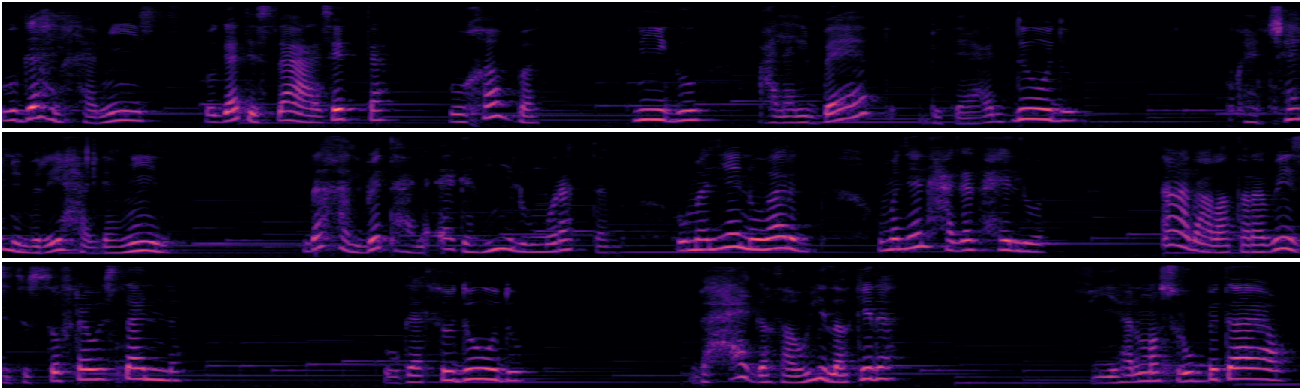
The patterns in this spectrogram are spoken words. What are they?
وجه الخميس وجت الساعة ستة وخبط ميجو على الباب بتاع الدودو. وكان شامم ريحة جميل. دخل بيتها لقاه جميل ومرتب ومليان ورد ومليان حاجات حلوة. قعد على ترابيزة السفرة واستنى. وجات له دودو بحاجة طويلة كده فيها المشروب بتاعه.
